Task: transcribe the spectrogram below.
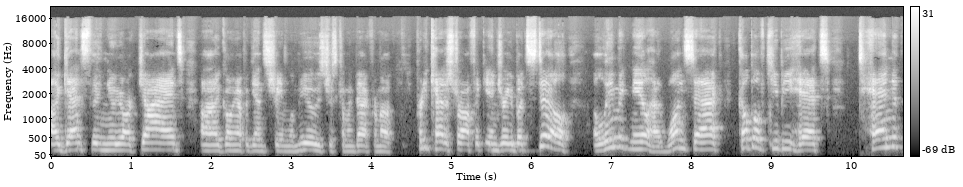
against the New York Giants, uh, going up against Shane Lemieux, who's just coming back from a pretty catastrophic injury. But still, Alim McNeill had one sack, a couple of QB hits, 10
